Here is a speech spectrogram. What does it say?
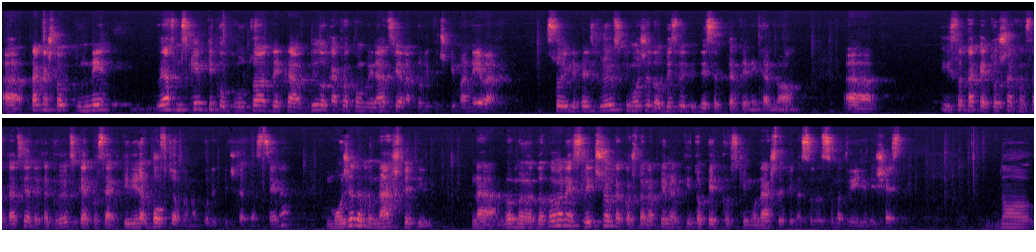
А, така што не јас сум скептик околу тоа дека било каква комбинација на политички маневар со или без Груевски може да обезбеди 10 претеника, но а, исто така е точна констатација дека Груевски ако се активира повторно на политичката сцена, може да му наштети на ВМРО ДПМН слично како што на пример Тито Петковски му наштети на СДСМ 2006 но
